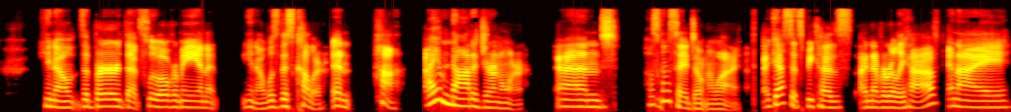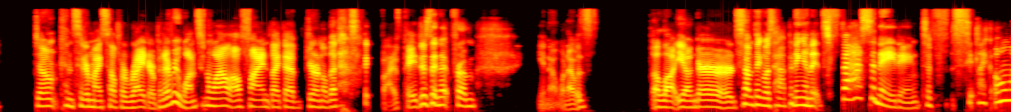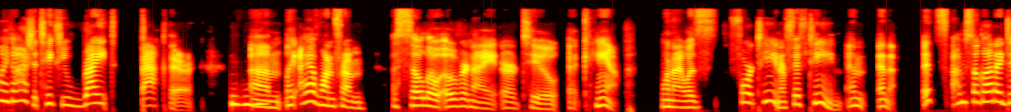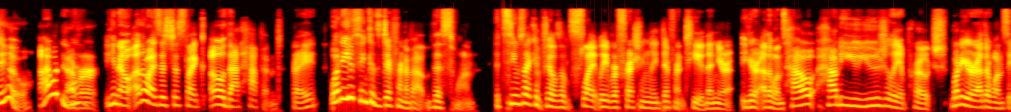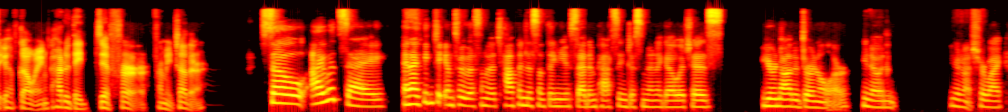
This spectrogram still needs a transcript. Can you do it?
you know, the bird that flew over me and it, you know, was this color. And huh, I am not a journaler. And I was going to say, I don't know why. I guess it's because I never really have. And I don't consider myself a writer, but every once in a while I'll find like a journal that has like five pages in it from, you know, when I was a lot younger or something was happening. And it's fascinating to see, like, oh my gosh, it takes you right back there. Mm-hmm. Um, like I have one from a solo overnight or two at camp when I was 14 or 15 and and it's I'm so glad I do. I would never, yeah. you know, otherwise it's just like, oh, that happened, right? What do you think is different about this one? It seems like it feels slightly refreshingly different to you than your your other ones. How how do you usually approach what are your other ones that you have going? How do they differ from each other? So, I would say and I think to answer this, I'm going to tap into something you said in passing just a minute ago, which is you're not a journaler, you know, and you're not sure why.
